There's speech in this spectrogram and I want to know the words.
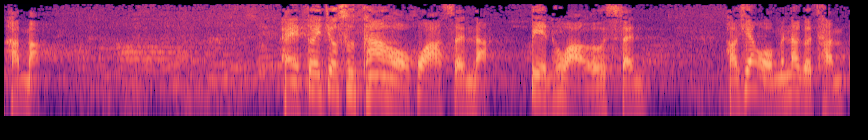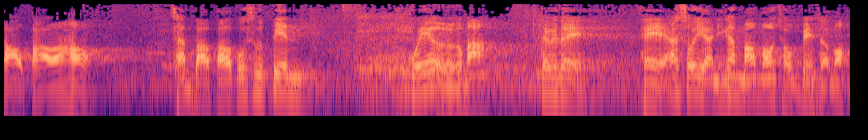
蛤蟆。哎，对，就是它哦，化身呐，变化而生。好像我们那个蚕宝宝啊，哈，蚕宝宝不是变灰蛾吗？对不对？哎啊，所以啊，你看毛毛虫变什么？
